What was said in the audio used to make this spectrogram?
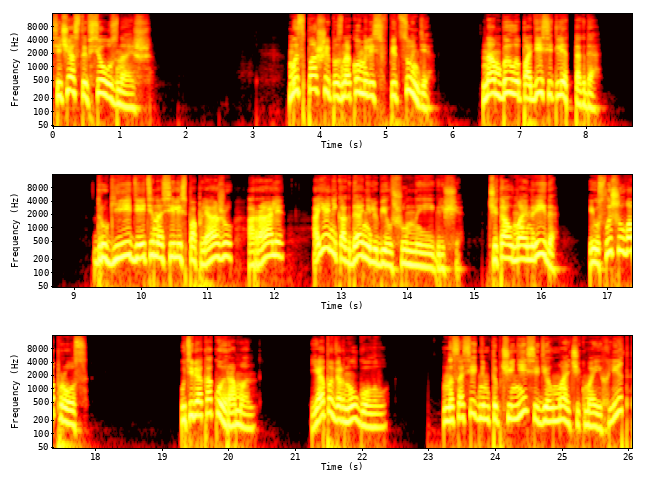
Сейчас ты все узнаешь». Мы с Пашей познакомились в Пицунде. Нам было по 10 лет тогда. Другие дети носились по пляжу, орали, а я никогда не любил шумные игрища. Читал Майн Рида и услышал вопрос. «У тебя какой роман?» Я повернул голову. На соседнем топчине сидел мальчик моих лет,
